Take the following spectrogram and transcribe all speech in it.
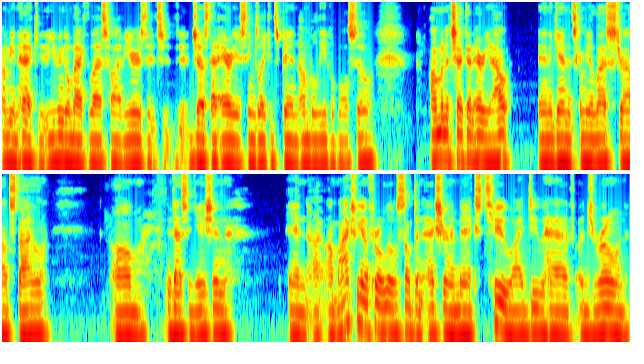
I mean, heck, even going back the last five years, it's just that area seems like it's been unbelievable. So I'm gonna check that area out, and again, it's gonna be a Les Stroud style um, investigation. And I, I'm actually gonna throw a little something extra in the mix too. I do have a drone.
